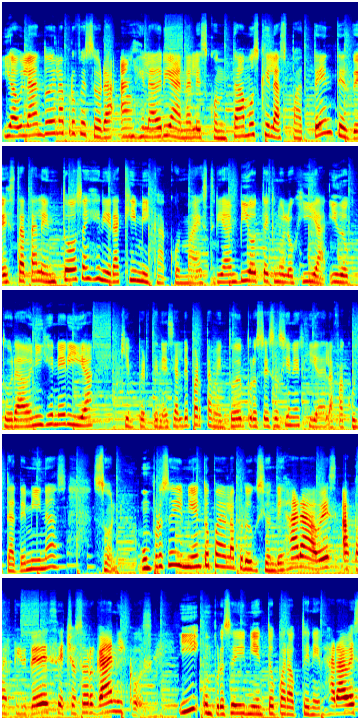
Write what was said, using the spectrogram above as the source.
Y hablando de la profesora Ángela Adriana, les contamos que las patentes de esta talentosa ingeniera química con maestría en biotecnología y doctorado en ingeniería, quien pertenece al Departamento de Procesos y Energía de la Facultad de Minas, son un procedimiento para la producción de jarabes a partir de desechos orgánicos y un procedimiento para obtener jarabes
